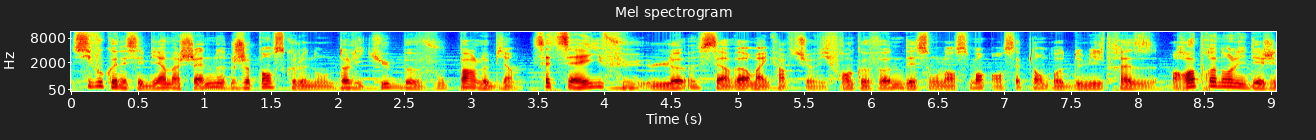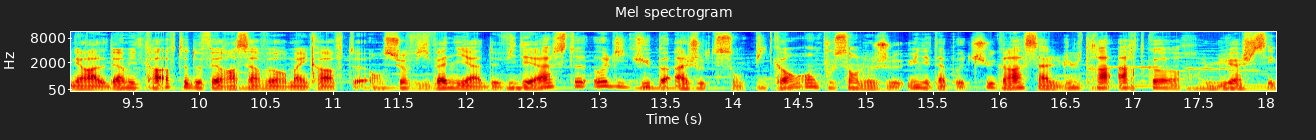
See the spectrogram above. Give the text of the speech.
Si vous connaissez bien ma chaîne, je pense que le nom d'Holycube vous parle bien. Cette série fut LE serveur Minecraft Survie francophone dès son lancement en septembre 2013. Reprenant l'idée générale d'Hermitcraft de faire un serveur Minecraft en survie vanilla de vidéaste, Holycube ajoute son piquant en poussant le jeu une étape au-dessus grâce à l'ultra hardcore, l'UHC.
